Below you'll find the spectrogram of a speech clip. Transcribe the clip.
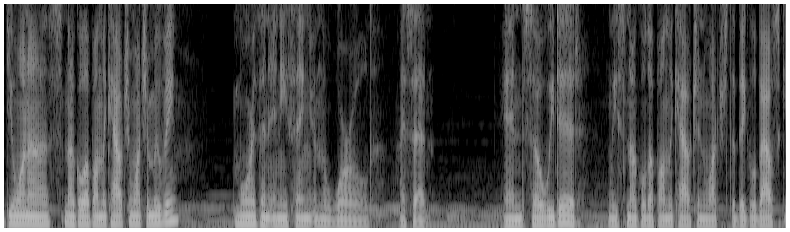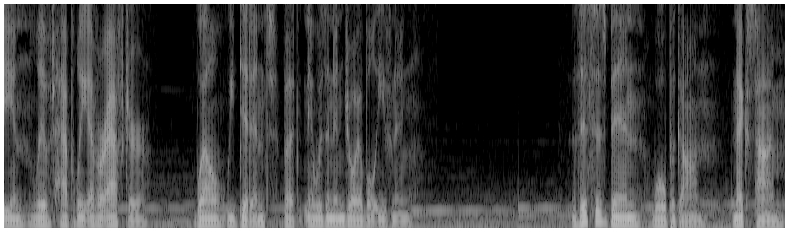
Do you want to snuggle up on the couch and watch a movie? More than anything in the world, I said. And so we did. We snuggled up on the couch and watched The Big Lebowski and lived happily ever after. Well, we didn't, but it was an enjoyable evening. This has been Woebegone. Next time,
